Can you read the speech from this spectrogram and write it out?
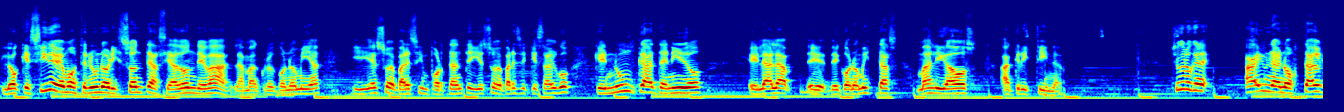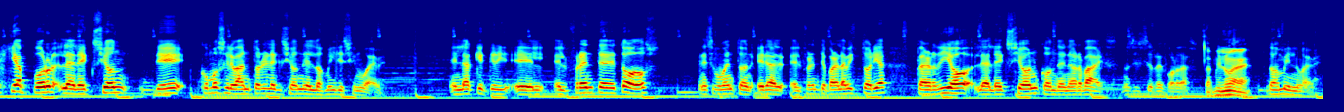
lo que sí debemos tener un horizonte hacia dónde va la macroeconomía y eso me parece importante y eso me parece que es algo que nunca ha tenido el ala eh, de economistas más ligados a Cristina. Yo creo que hay una nostalgia por la elección de cómo se levantó la elección del 2019, en la que el, el Frente de Todos, en ese momento era el, el Frente para la Victoria, perdió la elección con De Narváez, no sé si recordás. 2009. 2009.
